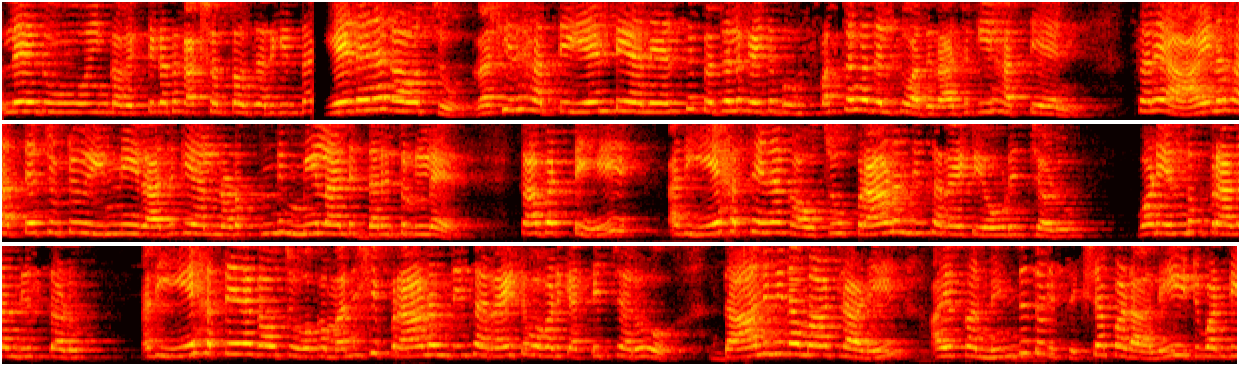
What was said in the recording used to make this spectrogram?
లేదు ఇంకా వ్యక్తిగత కక్షలతో జరిగిందా? ఏదైనా కావచ్చు. రషీద్ హత్య ఏంటి అనేసి ప్రజలకైతే స్పష్టంగా తెలుసు అది రాజకీయ హత్య అని. సరే ఆయన హత్య చుట్టూ ఇన్ని రాజకీయాలు నడుపుతుంది మీలాంటి దరిద్రులే. కాబట్టి అది ఏ హత్య అయినా కావచ్చు. ప్రాణం తీసా రైట్ ఎవడిచ్చాడు? వాడు ఎందుకు ప్రాణం తీస్తాడు? అది ఏ హత్య అయినా కావచ్చు. ఒక మనిషి ప్రాణం తీసే రైట్ ఒకడికి అట్టించారు దాని మీద మాట్లాడి ఆ యొక్క నిందితుడి శిక్ష పడాలి. ఇటువంటి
